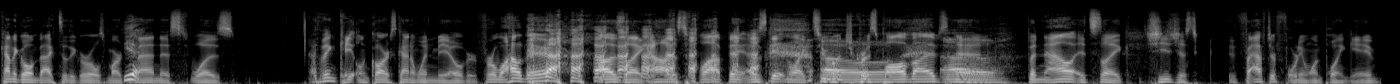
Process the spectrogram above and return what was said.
kind of going back to the girls' March Yeah. Madness was I think Caitlin Clark's kind of won me over for a while there. I was like, oh, this flopping. I was getting like too much Chris oh. Paul vibes, and, oh. but now it's like she's just after 41 point game,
